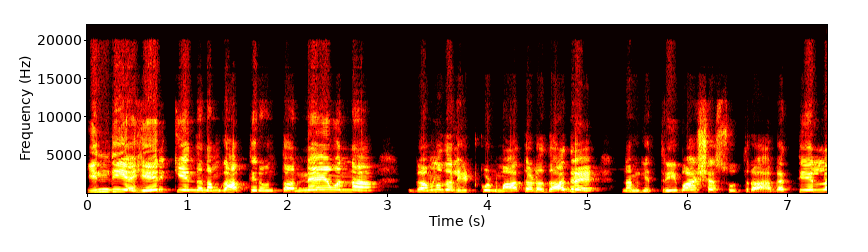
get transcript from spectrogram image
ಹಿಂದಿಯ ಹೇರಿಕೆಯಿಂದ ನಮ್ಗೆ ಆಗ್ತಿರುವಂಥ ಅನ್ಯಾಯವನ್ನು ಗಮನದಲ್ಲಿ ಇಟ್ಕೊಂಡು ಮಾತಾಡೋದಾದರೆ ನಮಗೆ ತ್ರಿಭಾಷಾ ಸೂತ್ರ ಅಗತ್ಯ ಇಲ್ಲ.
